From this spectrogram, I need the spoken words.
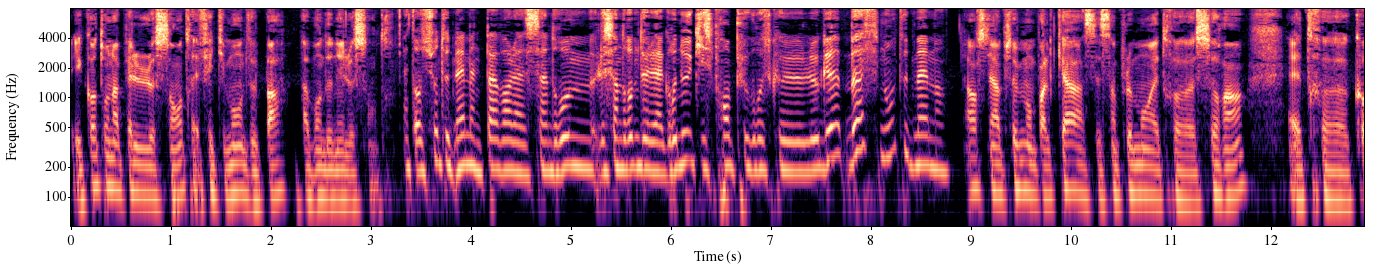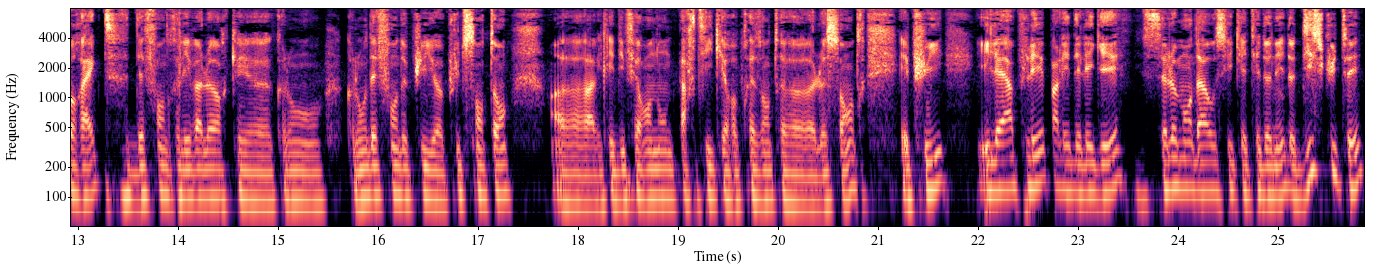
Et quand on appelle le centre, effectivement, on ne veut pas abandonner le centre. Attention tout de même à ne pas avoir la syndrome, le syndrome de la grenouille qui se prend plus grosse que le bœuf, non tout de même. Alors ce n'est absolument pas le cas, c'est simplement être euh, serein, être euh, correct, défendre les valeurs que, euh, que l'on que l'on défend depuis plus de 100 ans euh, avec les différents noms de partis qui représentent euh, le centre. Et puis il est appelé par les délégués, c'est le mandat aussi qui a été donné de discuter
